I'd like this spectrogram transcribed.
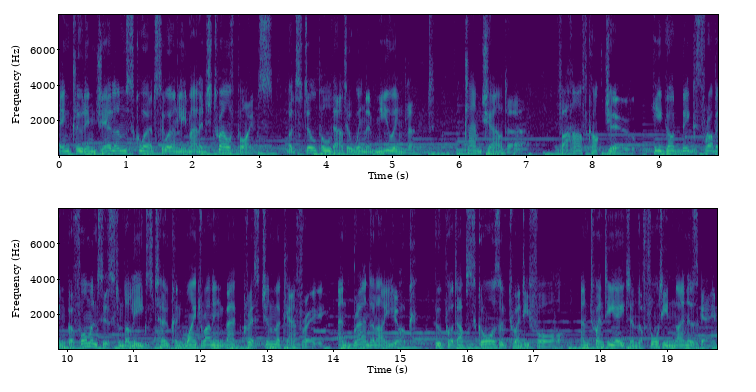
including Jalen Squirts who only managed 12 points, but still pulled out a win at New England. Clam chowder. For half-cocked Jew, he got big throbbing performances from the league's token white running back Christian McCaffrey and Brandon Aiyuk, who put up scores of 24 and 28 in the 49ers game.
